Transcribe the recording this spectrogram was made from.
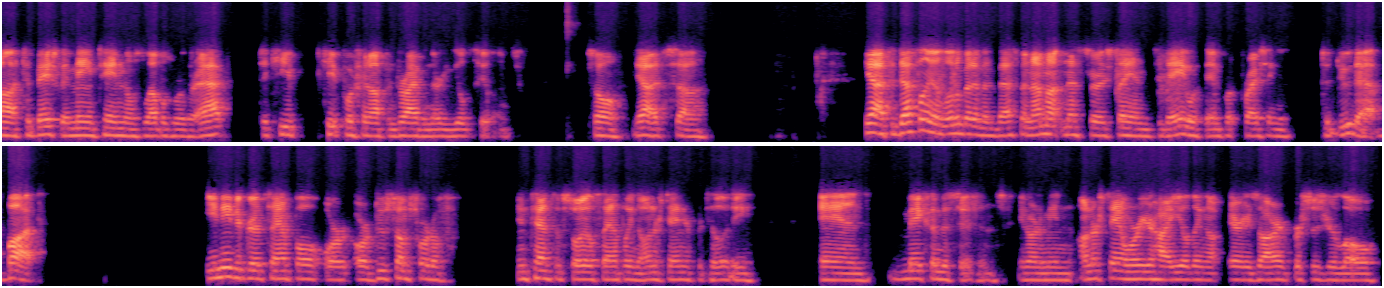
uh, to basically maintain those levels where they're at to keep keep pushing up and driving their yield ceilings. So yeah, it's uh, yeah, it's definitely a little bit of investment. I'm not necessarily saying today with the input pricing to do that, but you need a grid sample or or do some sort of intensive soil sampling to understand your fertility and make some decisions. You know what I mean? Understand where your high yielding areas are versus your low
